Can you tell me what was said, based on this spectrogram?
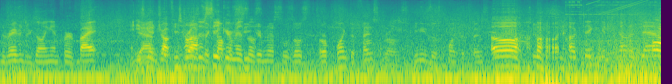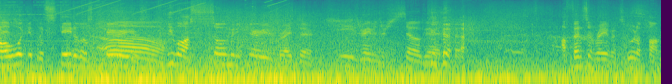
the ravens are going in for a fight, and he's Yeah, gonna drop tons of seeker missiles. Seeker missiles, those or point defense drones. He needs those point defense. Oh, drones too. Oh, and Huck taking a ton of damage. Oh, look at the state of those carriers. Oh. He lost so many carriers right there. These ravens are so good. Offensive Ravens. Who would have thunk?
